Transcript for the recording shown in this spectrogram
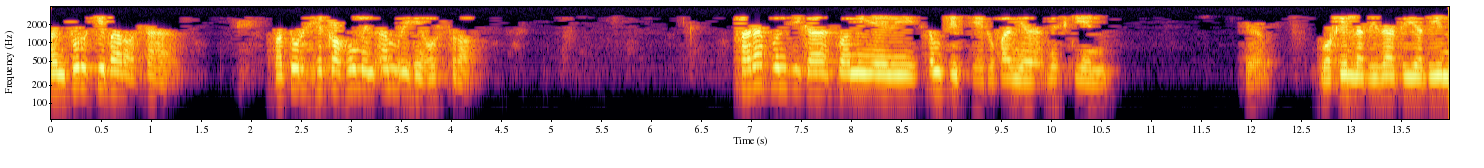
أن تركب رأسها وترهقه من أمره عسرا Adapun jika suaminya ini sempit kehidupannya, miskin, ya, wakillat dzati yadin,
